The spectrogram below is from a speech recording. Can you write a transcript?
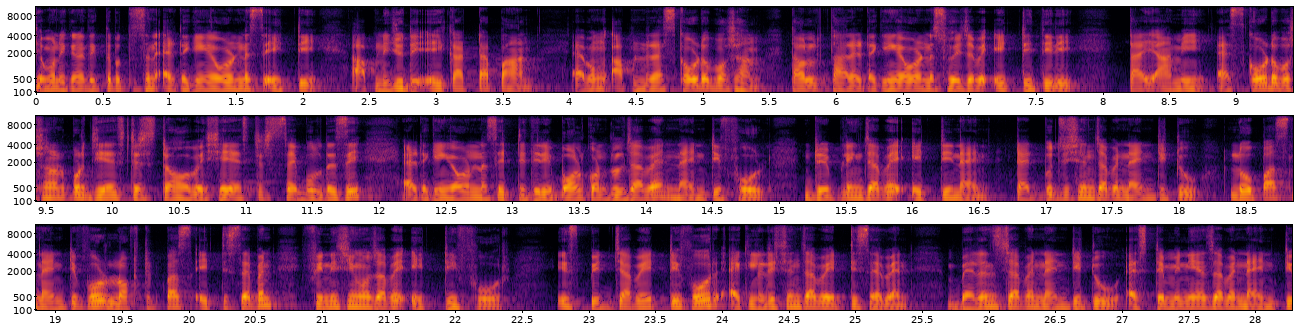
যেমন এখানে দেখতে পাচ্ছেন অ্যাটাকিং অ্যাওয়ারনেস এইটটি আপনি যদি এই কার্ডটা পান এবং আপনার স্কাউটে বসান, তাহলে তার অ্যাটাকিং অ্যাওয়ারনেস হয়ে যাবে এইট্টি থ্রি তাই আমি স্কাউটে বসানোর পর যে স্টেটসটা হবে, সেই স্টেটসটাই বলতেছি attacking awareness eighty three ball control যাবে নাইনটি ফোর ড্রিপলিং যাবে এইট্টি নাইন টাইট পজিশন যাবে ninety two low pass ninety four lofted pass eighty seven ফিনিশিংও যাবে এইট্টি ফোর স্পিড যাবে এইট্টি ফোর অ্যাক্লারেশন যাবে এইট্টি সেভেন ব্যালেন্স যাবে নাইনটি টু অ্যাস্টেমিনিয়া যাবে নাইনটি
